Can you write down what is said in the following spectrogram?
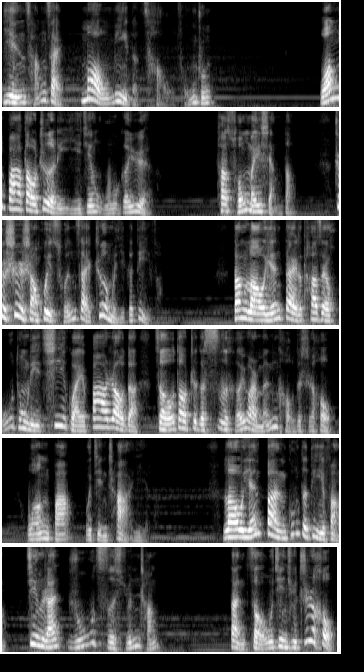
隐藏在茂密的草丛中。王八到这里已经五个月了，他从没想到这世上会存在这么一个地方。当老严带着他在胡同里七拐八绕地走到这个四合院门口的时候，王八不禁诧异了。老严办公的地方竟然如此寻常，但走进去之后，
